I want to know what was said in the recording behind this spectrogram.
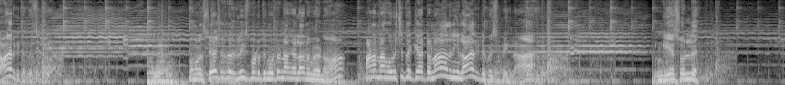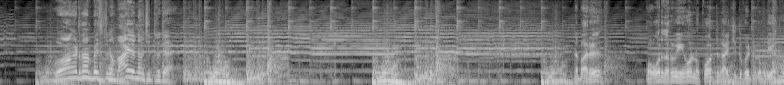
லாயர் கிட்ட பேசிக்கிறியா? உங்களை ஸ்டேஷன்ல ரிலீஸ் பண்றதுக்கு மட்டும் நாங்க எல்லாரும் வேணும். ஆனா நாங்க ஒரு விஷயத்த கேட்டோம்னா அது நீங்க லாயர் கிட்ட பேசிப்பீங்களா? இங்கேயே சொல்லு. உங்ககிட்ட தான் பேசிட்டு இருக்கேன். வாயில் என்ன வச்சிட்டு இருக்க? இந்த பாரு ஒவ்வொரு தடவையும் ஒன்று கோர்ட்டுக்கு அழைச்சிட்டு போயிட்டு இருக்க முடியாது.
